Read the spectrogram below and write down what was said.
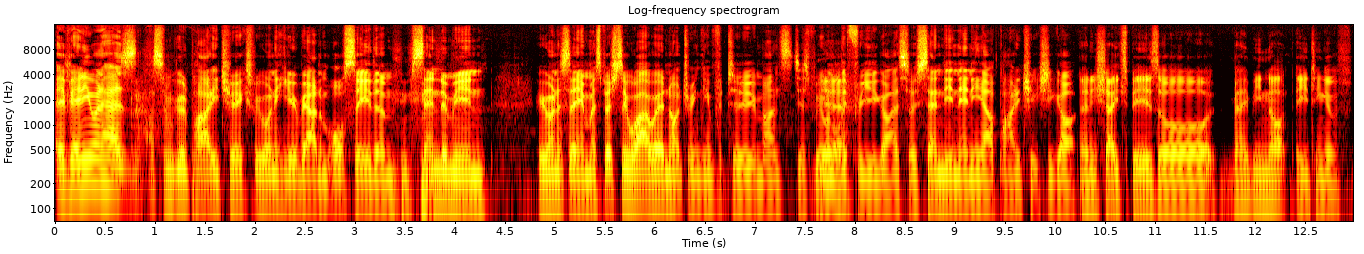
if anyone has some good party tricks, we want to hear about them or see them. Send them in. We want to see them, especially while we're not drinking for two months. Just we want to live for you guys. So send in any uh, party tricks you got. Any Shakespeare's or maybe not eating of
